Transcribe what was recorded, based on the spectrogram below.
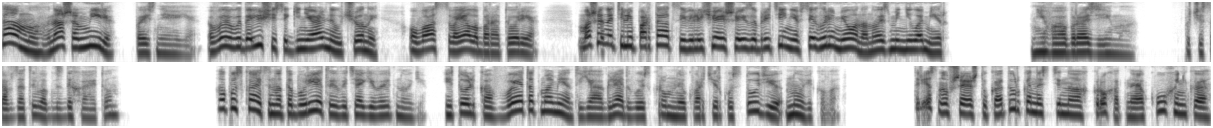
«Там, в нашем мире», — поясняю я, — «вы выдающийся гениальный ученый, у вас своя лаборатория. Машина телепортации — величайшее изобретение всех времен, оно изменило мир». «Невообразимо», — почесав затылок, вздыхает он. Опускается на табурет и вытягивает ноги. И только в этот момент я оглядываю скромную квартирку-студию Новикова. Треснувшая штукатурка на стенах, крохотная кухонька,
